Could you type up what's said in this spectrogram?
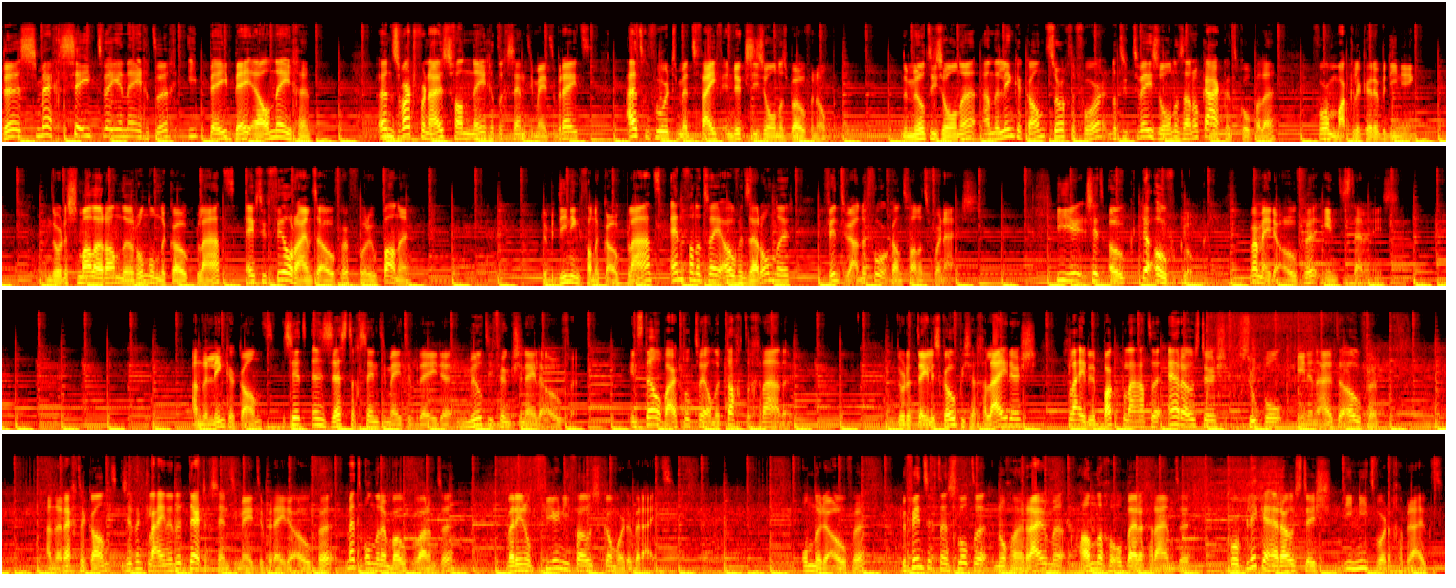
De SMEG C92 IPBL9. Een zwart fornuis van 90 cm breed, uitgevoerd met 5 inductiezones bovenop. De multizone aan de linkerkant zorgt ervoor dat u twee zones aan elkaar kunt koppelen voor makkelijkere bediening. Door de smalle randen rondom de kookplaat heeft u veel ruimte over voor uw pannen. De bediening van de kookplaat en van de twee ovens daaronder vindt u aan de voorkant van het fornuis. Hier zit ook de ovenklok, waarmee de oven in te stellen is. Aan de linkerkant zit een 60 cm brede multifunctionele oven, instelbaar tot 280 graden. Door de telescopische geleiders glijden bakplaten en roosters soepel in en uit de oven. Aan de rechterkant zit een kleinere 30 cm brede oven met onder- en bovenwarmte, waarin op vier niveaus kan worden bereid. Onder de oven bevindt zich tenslotte nog een ruime, handige opbergruimte voor blikken en roosters die niet worden gebruikt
